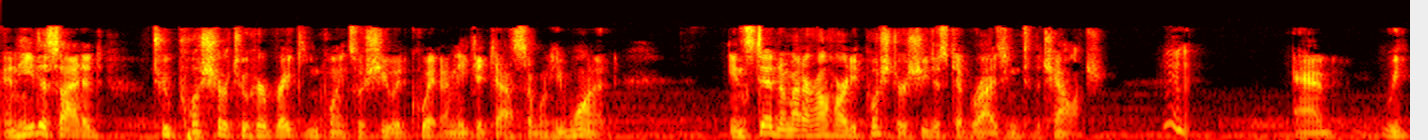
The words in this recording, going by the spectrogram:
and he decided to push her to her breaking point so she would quit and he could cast someone he wanted. Instead, no matter how hard he pushed her, she just kept rising to the challenge. Hmm. And we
